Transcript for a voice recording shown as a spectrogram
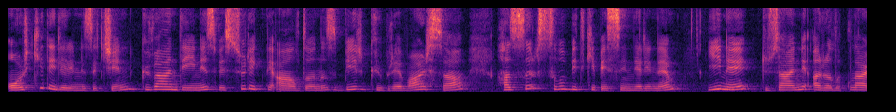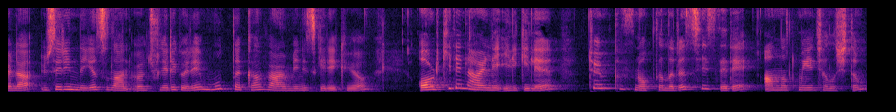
orkideleriniz için güvendiğiniz ve sürekli aldığınız bir gübre varsa hazır sıvı bitki besinlerini yine düzenli aralıklarla üzerinde yazılan ölçülere göre mutlaka vermeniz gerekiyor. Orkidelerle ilgili tüm püf noktaları sizlere anlatmaya çalıştım.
